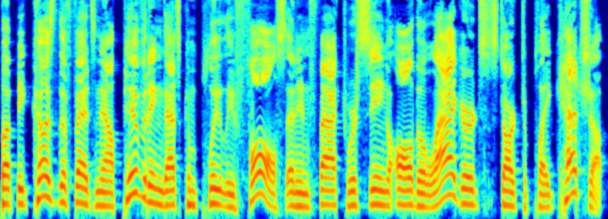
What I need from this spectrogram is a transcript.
But because the Fed's now pivoting, that's completely false. And in fact, we're seeing all the laggards start to play catch up.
